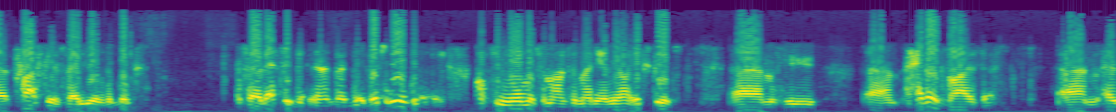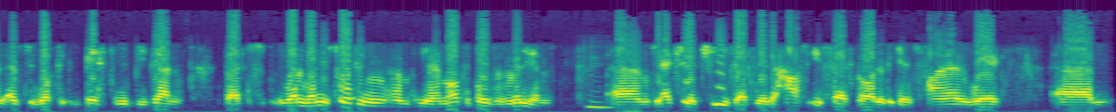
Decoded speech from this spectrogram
uh, priceless value of the books. So that's uh, that's all costs enormous amounts of money, and there are experts um, who um, have advised us um, as, as, to what best would be done. But when when we're talking, um, you know, multiples of millions, mm. to actually achieve that, where the house is safeguarded against fire, where um,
